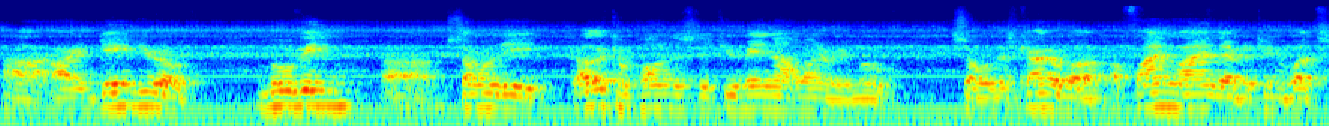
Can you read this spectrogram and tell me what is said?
uh, are in danger of moving uh, some of the other components that you may not want to remove. So there's kind of a, a fine line there between what's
